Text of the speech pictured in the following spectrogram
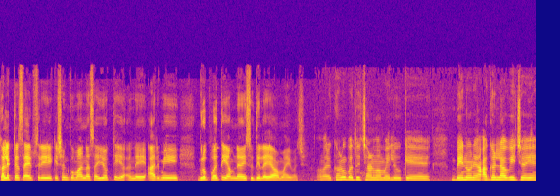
કલેક્ટર સાહેબ શ્રી કિશનકુમારના સહયોગથી અને આર્મી ગ્રુપ વતી અમને અહીં સુધી લઈ આવવામાં આવ્યા છે. અમારે ઘણું બધું જાણવા મળ્યું કે બહેનોને આગળ લાવવી જોઈએ.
